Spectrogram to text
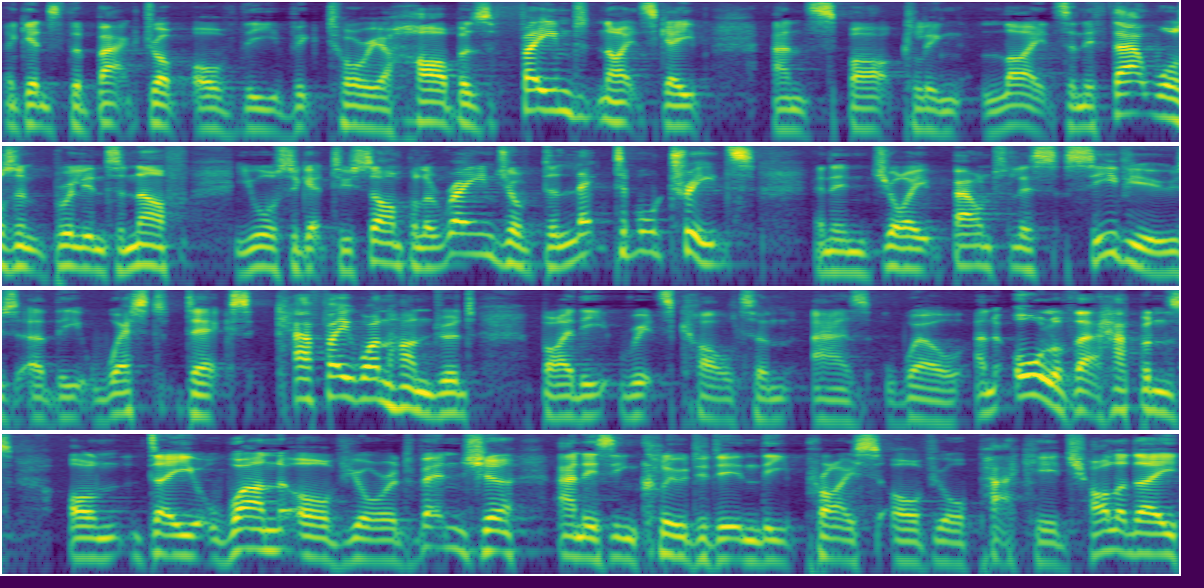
against the backdrop of the Victoria Harbour's famed nightscape and sparkling lights. And if that wasn't brilliant enough, you also get to sample a range of delectable treats and enjoy bounteous sea views at the West Decks Cafe 100 by the Ritz Carlton as well. And all of that happens on day one of your adventure and is included in the price of your package holiday.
